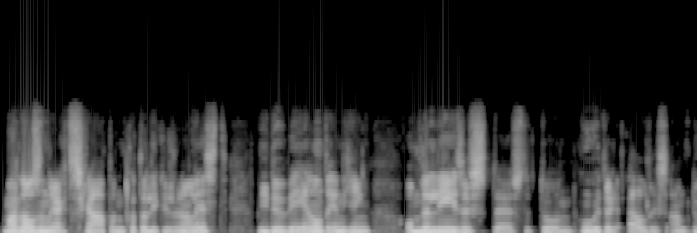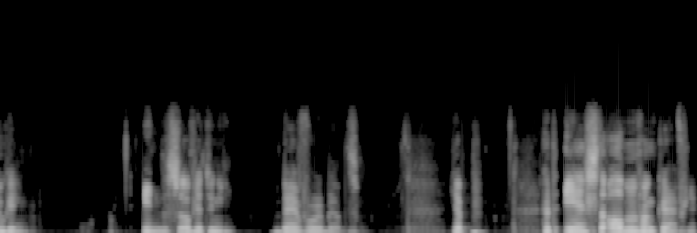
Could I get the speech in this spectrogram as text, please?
maar als een rechtschapen katholieke journalist die de wereld inging om de lezers thuis te tonen hoe het er elders aan toe ging. In de Sovjet-Unie, bijvoorbeeld. Yep, het eerste album van Kuifje,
